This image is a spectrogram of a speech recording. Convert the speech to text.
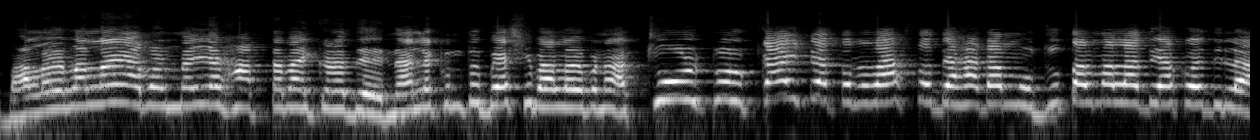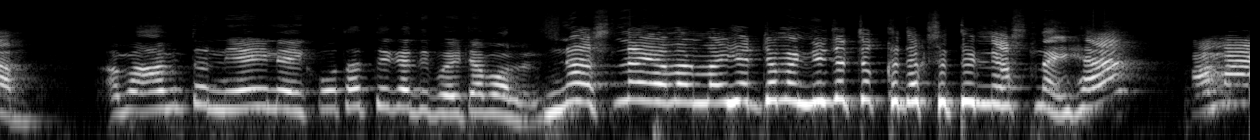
ভালোই ভালোই আমার মেয়ের হাতটা বাই করে দে নাহলে কিন্তু বেশি ভালো হবে না। চুল টুল কাইটা তোর রাস্তা দিয়ে হাঁটামু জুতার মালা দিয়া কই দিলাম? আমা আমি তো নেই নাই কোথা থেকে দিব এটা বলেন। নেস নাই আমার মেয়ের জামাই নিজের চোখে দেখছি তুই নেস নাই হ্যাঁ? আমার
